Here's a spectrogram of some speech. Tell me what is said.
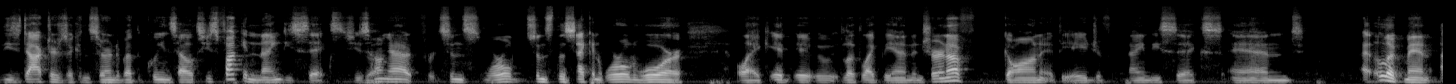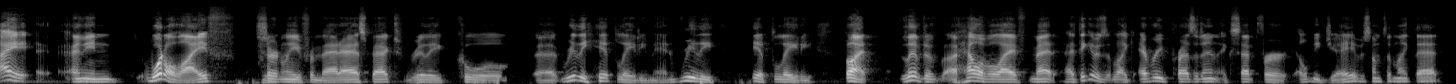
these doctors are concerned about the Queen's health. She's fucking ninety six. She's yeah. hung out for since world since the Second World War. Like it, it, it looked like the end, and sure enough, gone at the age of ninety six. And uh, look, man, I I mean, what a life. Certainly from that aspect, really cool, uh, really hip lady, man. Really hip lady, but lived a, a, hell of a life. Met, I think it was like every president except for LBJ or something like that,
